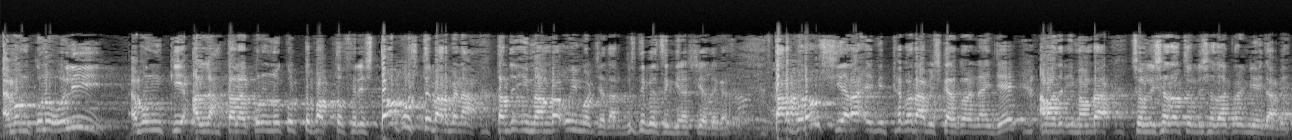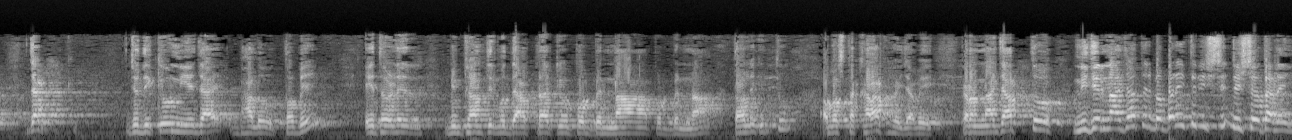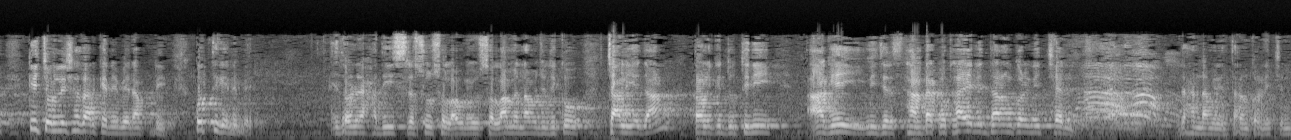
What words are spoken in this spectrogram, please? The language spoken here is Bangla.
এবং কোন অলি এবং কি আল্লাহ তালার কোন নৈকট্যপ্রাপ্ত ফেরিস্তাও পুষতে পারবে না। তাদের ইমামরা ওই মর্যাদার, বুঝতে পেরেছে কিনা শিয়াদের কাছে তারপরেও শিয়ারা এই মিথ্যা কথা আবিষ্কার করে নাই যে আমাদের ইমামরা চল্লিশ হাজার চল্লিশ হাজার করে নিয়ে যাবে। যাক, যদি কেউ নিয়ে যায়, ভালো। তবে এই ধরনের বিভ্রান্তির মধ্যে আপনারা কেউ পড়বেন না পড়বেন না। তাহলে কিন্তু অবস্থা খারাপ হয়ে যাবে। কারণ নাজাত তো নিজের নাজাতের ব্যাপারেই তো নিশ্চয়তা নেই। কি চল্লিশ হাজার কে নেবেন আপনি? কোথেকে নেবে এই ধরনের হাদিস রসুল সাল্লাহ সাল্লামের নামে যদি কেউ চালিয়ে যান, তাহলে কিন্তু তিনি আগেই নিজের স্থানটা কোথায় নির্ধারণ করে নিচ্ছেন? জাহান নামে নির্ধারণ করে নিচ্ছেন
